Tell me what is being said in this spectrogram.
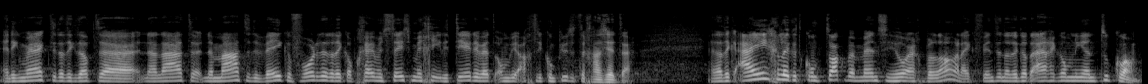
En ik merkte dat ik dat uh, naarmate de weken vorderde, dat ik op een gegeven moment steeds meer geïrriteerd werd om weer achter die computer te gaan zitten. En dat ik eigenlijk het contact met mensen heel erg belangrijk vind en dat ik dat eigenlijk helemaal niet aan toe kwam.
